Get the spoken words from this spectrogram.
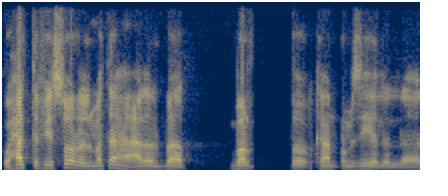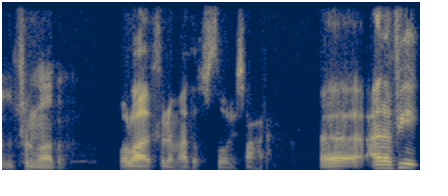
وحتى في صور المتاهه على الباب برضو كان رمزية لل- للفيلم هذا. والله الفيلم هذا أسطوري آه أنا في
